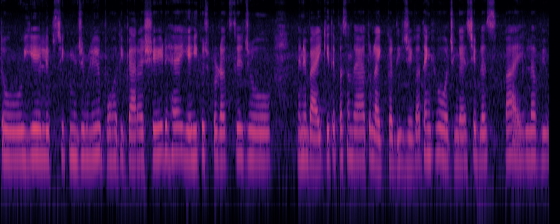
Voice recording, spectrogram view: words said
तो ये लिपस्टिक मुझे मिली है बहुत ही प्यारा शेड है। यही कुछ प्रोडक्ट्स है जो मैंने बाय किए थे, पसंद आया तो लाइक कर दीजिएगा। Thank you for watching guys bless bye love you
